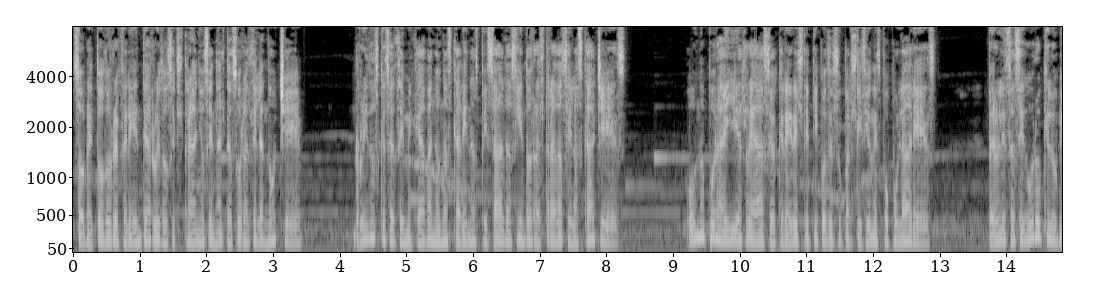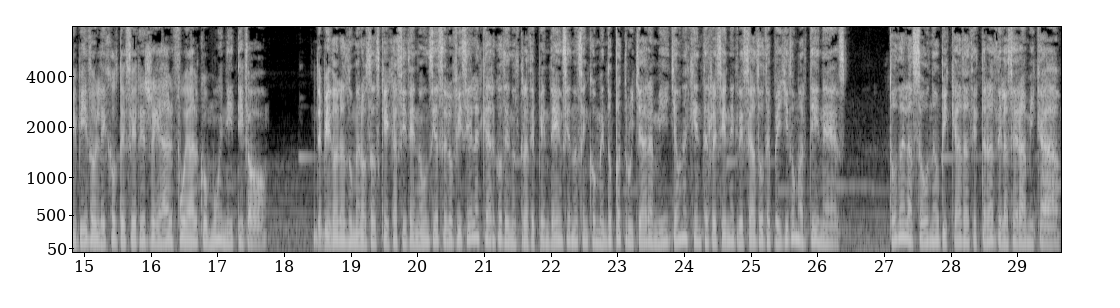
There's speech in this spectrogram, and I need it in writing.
sobre todo referente a ruidos extraños en altas horas de la noche, ruidos que se asemejaban a unas cadenas pesadas siendo arrastradas en las calles. Uno por ahí es reacio a creer este tipo de supersticiones populares, pero les aseguro que lo vivido lejos de ser irreal fue algo muy nítido. Debido a las numerosas quejas y denuncias, el oficial a cargo de nuestra dependencia nos encomendó patrullar a mí y a un agente recién egresado de apellido Martínez, toda la zona ubicada detrás de la cerámica.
